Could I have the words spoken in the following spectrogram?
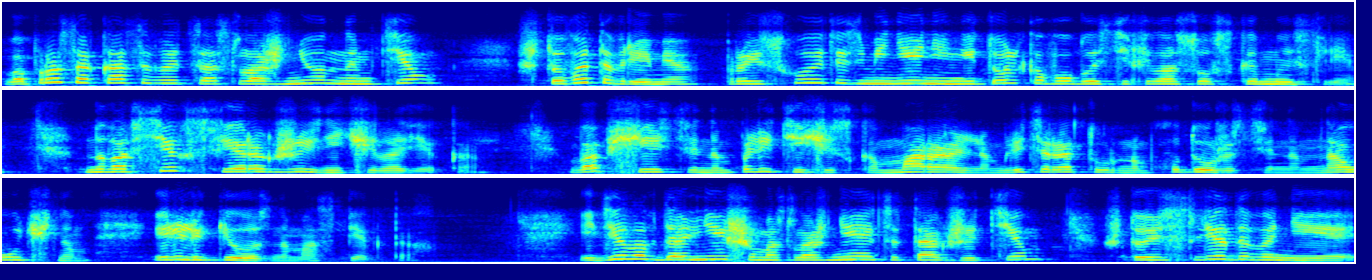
Вопрос оказывается осложненным тем, что в это время происходят изменения не только в области философской мысли, но во всех сферах жизни человека – в общественном, политическом, моральном, литературном, художественном, научном и религиозном аспектах. И дело в дальнейшем осложняется также тем, что исследования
